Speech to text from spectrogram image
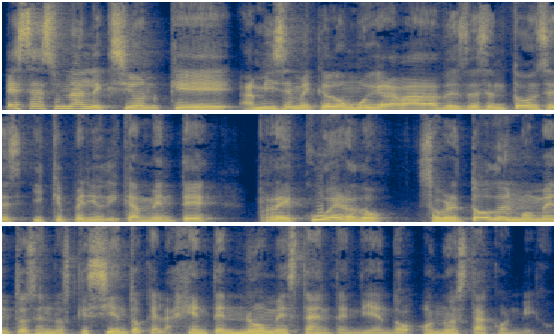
Esa es una lección que a mí se me quedó muy grabada desde ese entonces y que periódicamente recuerdo sobre todo en momentos en los que siento que la gente no me está entendiendo o no está conmigo.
